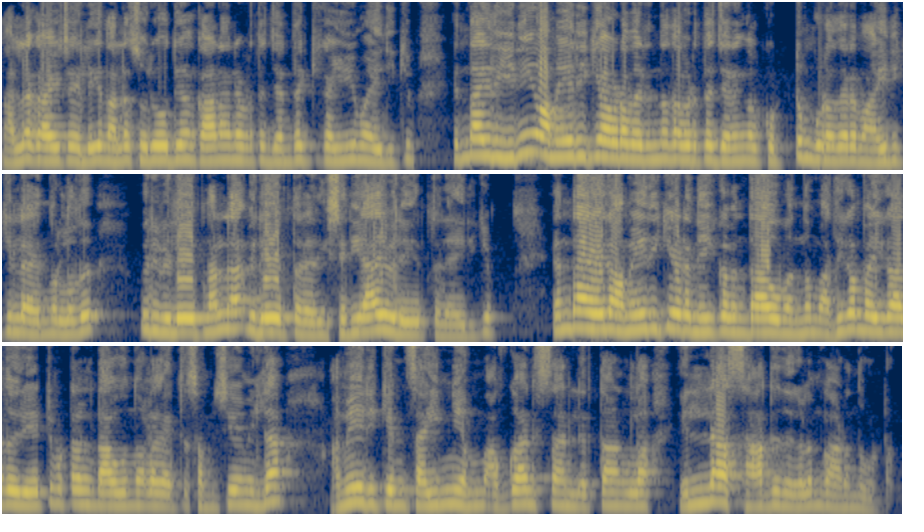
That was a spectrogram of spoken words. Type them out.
നല്ല കാഴ്ച അല്ലെങ്കിൽ നല്ല സൂര്യോദയം കാണാൻ അവിടുത്തെ ജനതയ്ക്ക് കഴിയുമായിരിക്കും. എന്തായാലും ഇനിയും അമേരിക്ക അവിടെ വരുന്നത് അവിടുത്തെ ജനങ്ങൾക്ക് ഒട്ടും ഗുണകരമായിരിക്കില്ല എന്നുള്ളത് ഒരു വിലയി നല്ല വിലയിരുത്തലായിരിക്കും. ശരിയായ വിലയിരുത്തലായിരിക്കും. എന്തായാലും അമേരിക്കയുടെ നീക്കം എന്താവുമെന്നും അധികം വൈകാതെ ഒരു ഏറ്റുമുട്ടൽ ഉണ്ടാവും എന്നുള്ള കാര്യത്തിൽ സംശയമില്ല അമേരിക്കൻ സൈന്യം അഫ്ഗാനിസ്ഥാനിലെത്താനുള്ള എല്ലാ സാധ്യതകളും കാണുന്നുമുണ്ട്.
